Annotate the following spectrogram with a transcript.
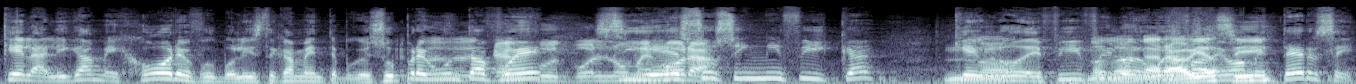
que la liga mejore futbolísticamente, porque su pregunta fue no si mejora. eso significa que No, lo de FIFA no, y no, lo de en UEFA Arabia deba sí. meterse.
